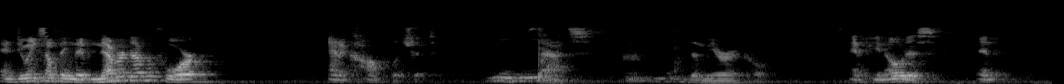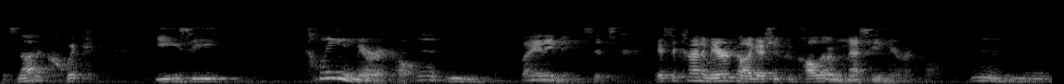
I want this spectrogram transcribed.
and doing something they've never done before, and accomplish it. Mhm. That's the miracle. And if you notice, and it's not a quick, easy, clean miracle Mm-mm. by any means. It's it's the kind of miracle, I guess you could call it a messy miracle. Mhm.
